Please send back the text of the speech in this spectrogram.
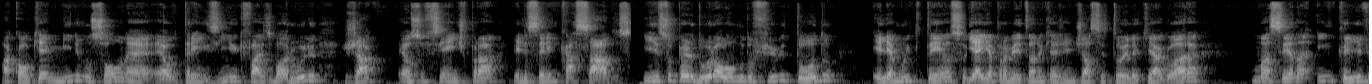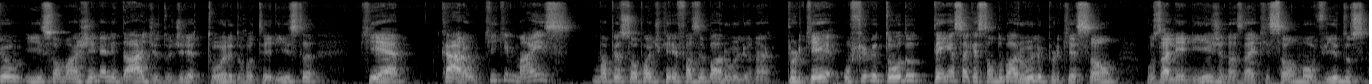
a qualquer mínimo som, né, é o trenzinho que faz o barulho, já é o suficiente para eles serem caçados. E isso perdura ao longo do filme todo. Ele é muito tenso. E aí, aproveitando que a gente já citou ele aqui agora, uma cena incrível, e isso é uma genialidade do diretor e do roteirista, que é, cara, o que, que mais uma pessoa pode querer fazer barulho, né? Porque o filme todo tem essa questão do barulho, porque são os alienígenas, né, que são movidos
